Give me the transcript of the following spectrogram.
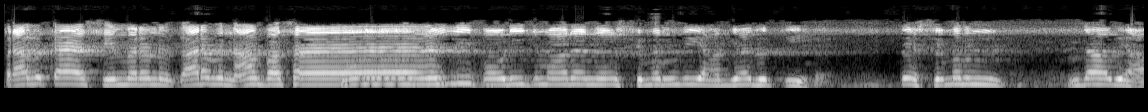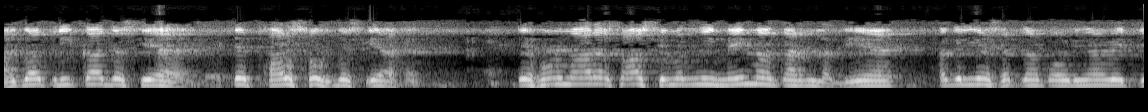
ਪ੍ਰਭ ਕੈ ਸਿਮਰਨ ਗਰਭ ਨਾ ਬਸੈ ਪਹਿਲੀ ਪੌੜੀ ਚ ਮਹਾਰਾਜ ਨੇ ਸਿਮਰਨ ਦੀ ਆਗਿਆ ਦਿੱਤੀ ਹੈ ਤੇ ਸਿਮਰਨ ਦਾ ਅਭਿਆਸ ਦਾ ਤਰੀਕਾ ਦੱਸਿਆ ਹੈ ਤੇ ਫਲ ਸੁਖ ਦੱਸਿਆ ਹੈ। ਤੇ ਹੁਣ ਮਹਾਰਾਜ ਸਾਹਿਬ ਸਿਮਰਨ ਦੀ ਮਹਿਮਾ ਕਰਨ ਲੱਗੇ ਹੈ ਅਗਲੀਆਂ ਸੱਤਾਂ ਪੌੜੀਆਂ ਵਿੱਚ।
